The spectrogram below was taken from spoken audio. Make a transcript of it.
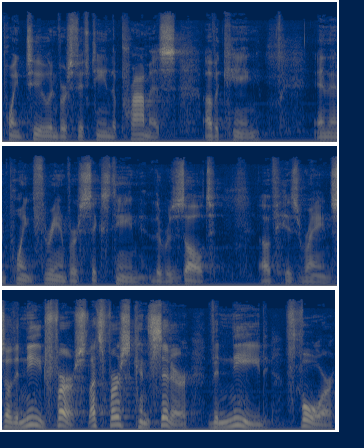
Point two, in verse 15, the promise of a king. And then point three in verse 16, the result of his reign. So, the need first, let's first consider the need for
